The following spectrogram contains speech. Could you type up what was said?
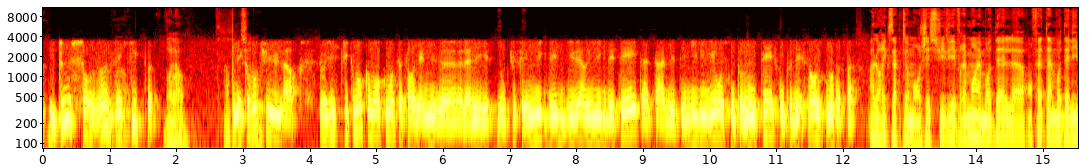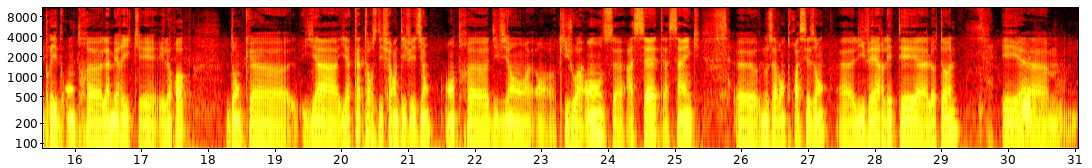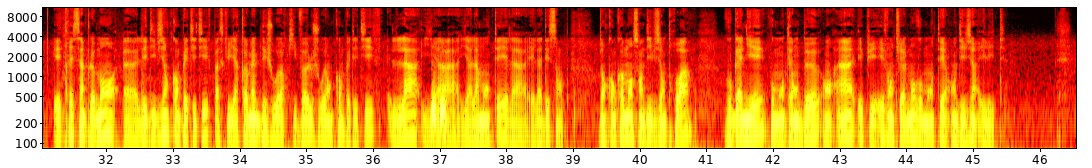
220 équipes. Voilà. Mais comment tu alors logistiquement comment comment ça s'organise euh, la ligue? Donc tu fais une ligue d'hi- d'hiver, une ligue d'été, t'as as des, des divisions, est-ce qu'on peut monter, est-ce qu'on peut descendre, comment ça se passe? Alors exactement, j'ai suivi vraiment un modèle, euh, en fait un modèle hybride entre euh, l'Amérique et, et l'Europe. Donc euh, il y, a, il y a 14 différentes divisions, entre euh, divisions euh, qui jouent à 11, euh, à 7, à 5. Euh, nous avons trois saisons, euh, l'hiver, l'été, euh, l'automne. Et, euh, et très simplement, euh, les divisions compétitives, parce qu'il y a quand même des joueurs qui veulent jouer en compétitif, là, il y a, il y a la montée et la, et la descente. Donc on commence en division 3, vous gagnez, vous montez en 2, en 1, et puis éventuellement vous montez en division élite.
